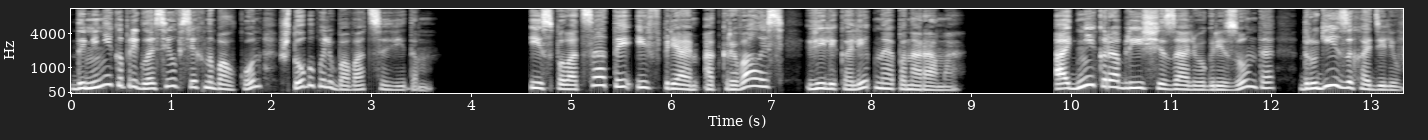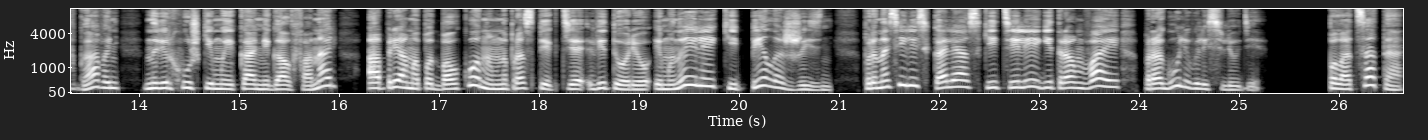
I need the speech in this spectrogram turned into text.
Доминика пригласил всех на балкон, чтобы полюбоваться видом. Из палацаты и впрямь открывалась великолепная панорама. Одни корабли исчезали у горизонта, другие заходили в гавань, на верхушке маяка мигал фонарь, а прямо под балконом на проспекте Виторио Эммануэля кипела жизнь. Проносились коляски, телеги, трамваи, прогуливались люди. Палацата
